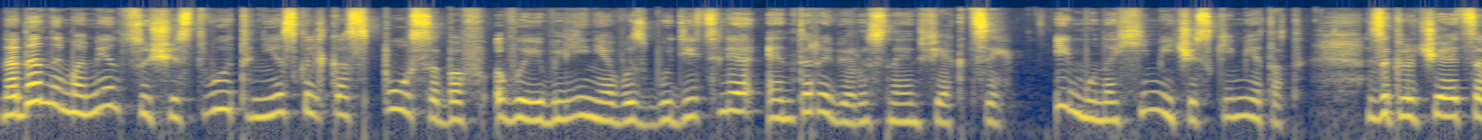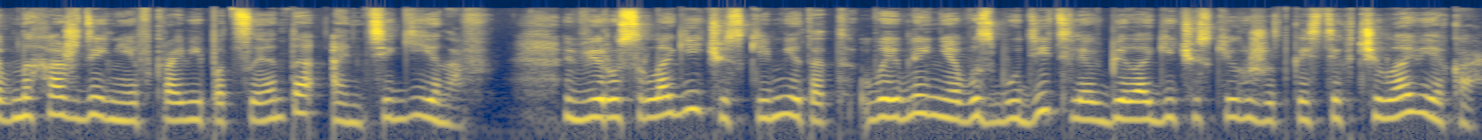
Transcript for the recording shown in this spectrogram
На данный момент существует несколько способов выявления возбудителя энтеровирусной инфекции. Иммунохимический метод заключается в нахождении в крови пациента антигенов. Вирусологический метод выявления возбудителя в биологических жидкостях человека.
